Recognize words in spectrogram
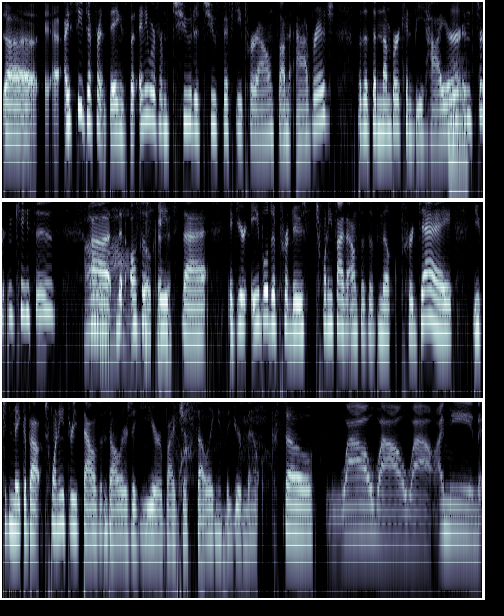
Uh, I see different things, but anywhere from two to two fifty per ounce on average. But that the number can be higher in certain cases. uh, That also Okay. states that if you're able to produce twenty five ounces of milk per day, you can make about twenty three thousand dollars a year by just selling the, your milk. So Wow, wow, wow. I mean,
